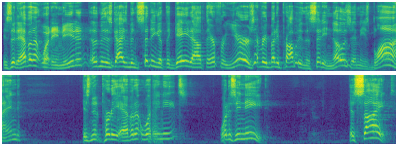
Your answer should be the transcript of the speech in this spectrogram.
Is it evident what he needed? I mean, this guy's been sitting at the gate out there for years. Everybody probably in the city knows him. He's blind. Isn't it pretty evident what he needs? What does he need? His sight.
